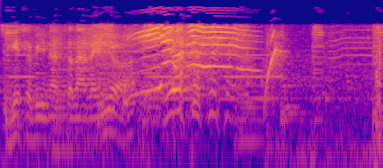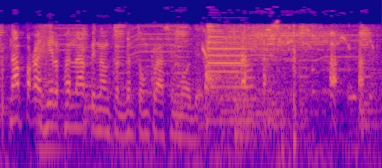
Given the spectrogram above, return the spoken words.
Sige, sabihin natin sa nanay niyo. ah. Napakahirap hanapin ng ganitong klase model.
